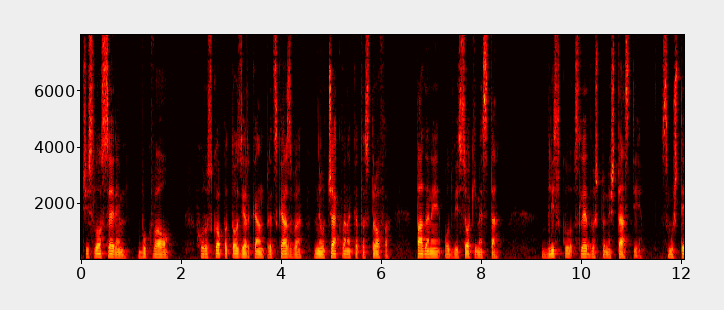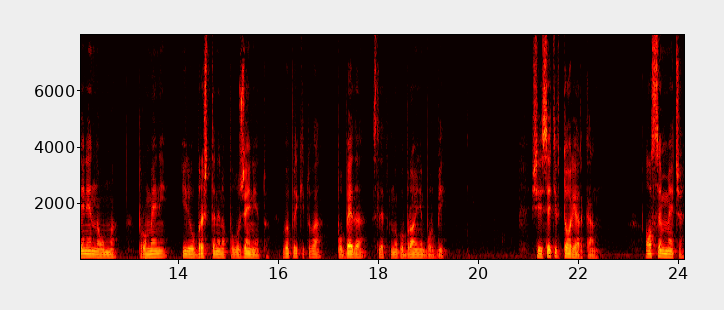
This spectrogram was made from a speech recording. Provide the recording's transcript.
Число 7, буква О. В хороскопа този аркан предсказва неочаквана катастрофа, падане от високи места, близко следващо нещастие, смущение на ума, промени или обръщане на положението, въпреки това победа след многобройни борби. 62 аркан 8 меча,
